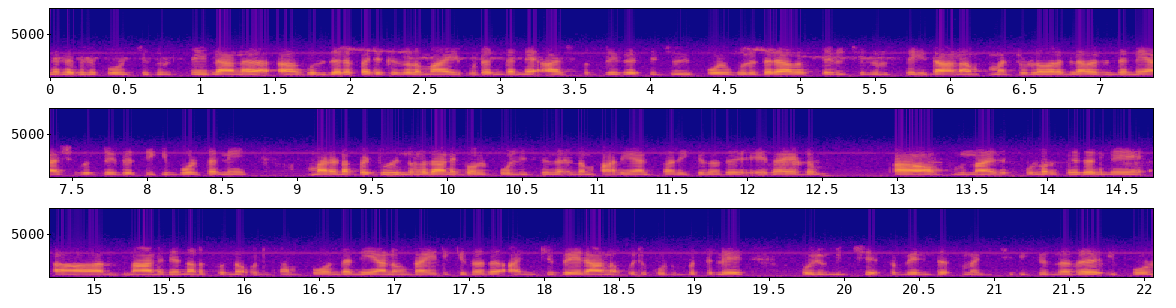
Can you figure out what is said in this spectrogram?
നിലവിൽ ഇപ്പോൾ ചികിത്സയിലാണ്. ഗുരുതര പരിക്കുകളുമായി ഉടൻ തന്നെ ആശുപത്രിയിൽ എത്തിച്ചു. ഇപ്പോൾ ഗുരുതരാവസ്ഥയിൽ ചികിത്സയിലാണ്. മറ്റുള്ളവർ എല്ലാവരും തന്നെ ആശുപത്രിയിൽ എത്തിക്കുമ്പോൾ തന്നെ മരണപ്പെട്ടു എന്നുള്ളതാണ് ഇപ്പോൾ പോലീസിൽ നിന്നും അറിയാൻ സാധിക്കുന്നത്. ഏതായാലും പുലർച്ചെ തന്നെ നാടിനെ നടക്കുന്ന ഒരു സംഭവം തന്നെയാണ് ഉണ്ടായിരിക്കുന്നത്. അഞ്ചു പേരാണ് ഒരു കുടുംബത്തിലെ ഒരുമിച്ച് വെന്ത് മരിച്ചിരിക്കുന്നത്. ഇപ്പോൾ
